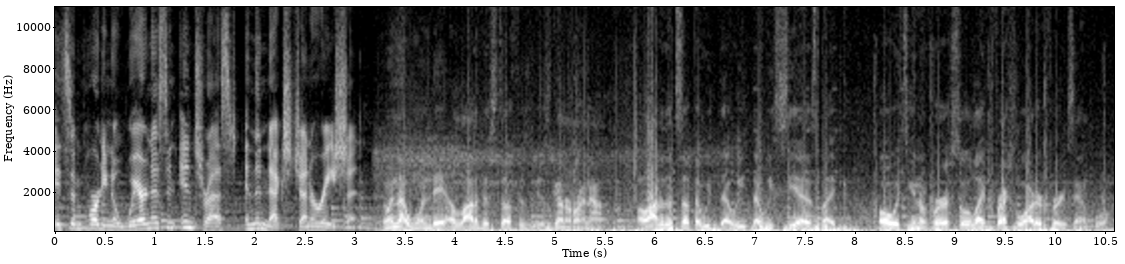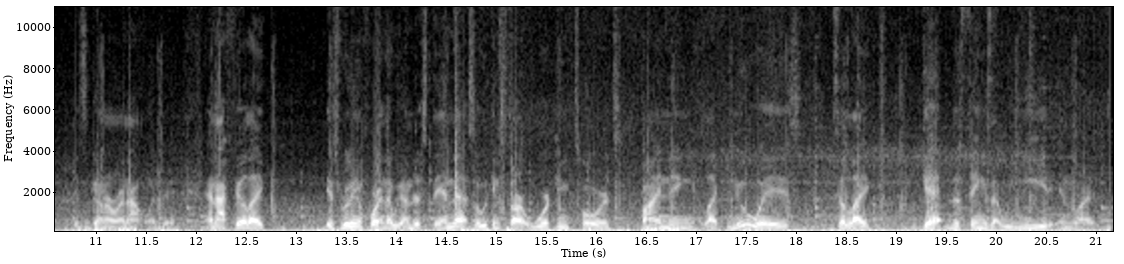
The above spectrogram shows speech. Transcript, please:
it's imparting awareness and interest in the next generation. Knowing that one day a lot of this stuff is, is gonna run out. A lot of the stuff that we that we that we see as like, oh, it's universal, like fresh water, for example, it's gonna run out one day. And I feel like it's really important that we understand that so we can start working towards finding like new ways to like get the things that we need in life.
